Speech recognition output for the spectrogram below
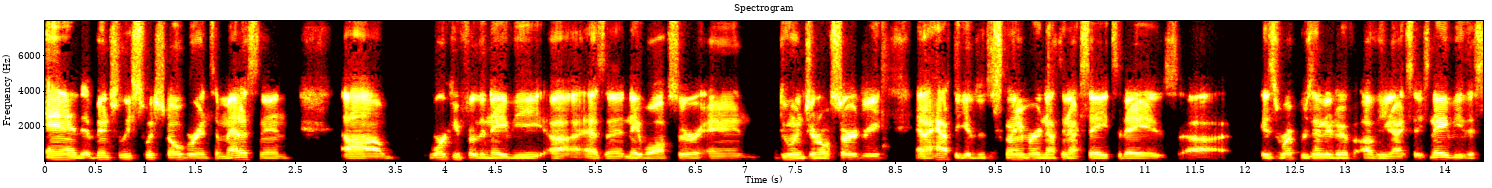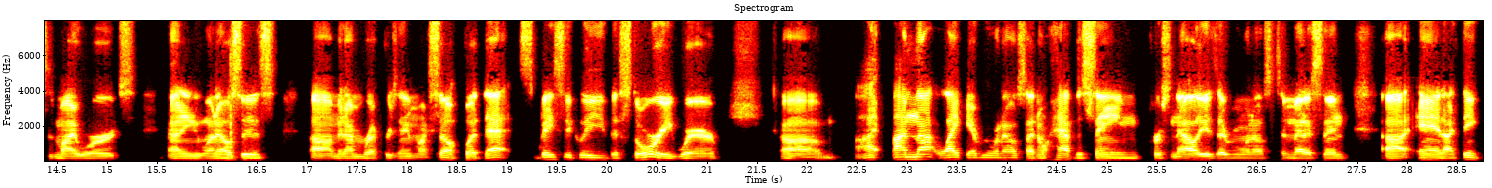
and eventually switched over into medicine. Uh, working for the Navy uh, as a naval officer and doing general surgery. And I have to give the disclaimer: nothing I say today is uh, is representative of the United States Navy. This is my words, not anyone else's, um, and I'm representing myself. But that's basically the story where um, I I'm not like everyone else. I don't have the same personality as everyone else in medicine, uh, and I think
